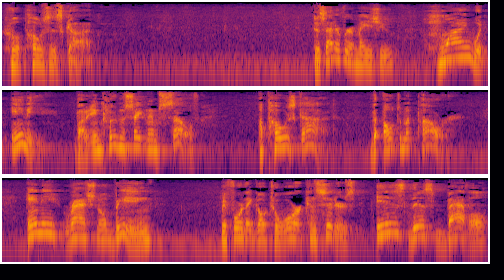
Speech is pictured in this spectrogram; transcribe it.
who opposes God. Does that ever amaze you? Why would anybody, including Satan himself, oppose God, the ultimate power? Any rational being, before they go to war, considers is this battle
